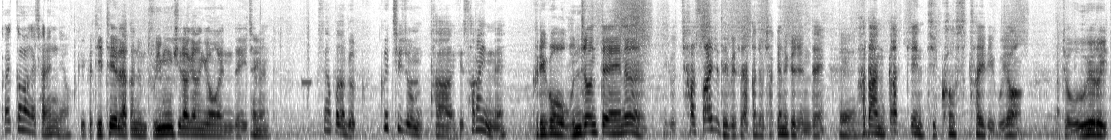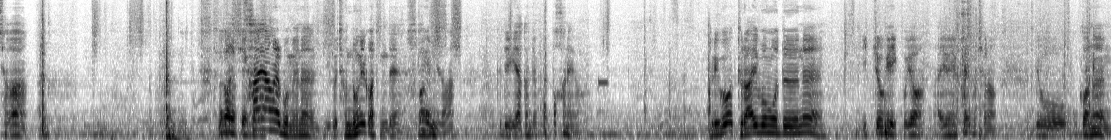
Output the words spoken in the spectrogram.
깔끔하게 잘했네요. 그러니까 디테일을 약간 좀 두리뭉실하게 하는 경우가 있는데 이 차는 네. 생각보다 그 끝이 좀 다 이렇게 살아있네. 그리고 운전대는 이거 차 사이즈 대비해서 약간 좀 작게 느껴지는데 네. 하단 깎인 디커 스타일이고요. 저 의외로 이 차가 수동식. 사양을 보면은 이거 전동일 것 같은데 수동입니다. 근데 이게 약간 좀 뻑뻑하네요. 그리고 드라이브 모드는 이쪽에 있고요. 아이오닉 5처럼 요거는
